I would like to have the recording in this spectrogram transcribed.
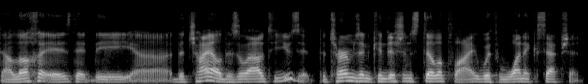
the halacha is that the uh, the child is allowed to use it. The terms and conditions still apply, with one exception.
